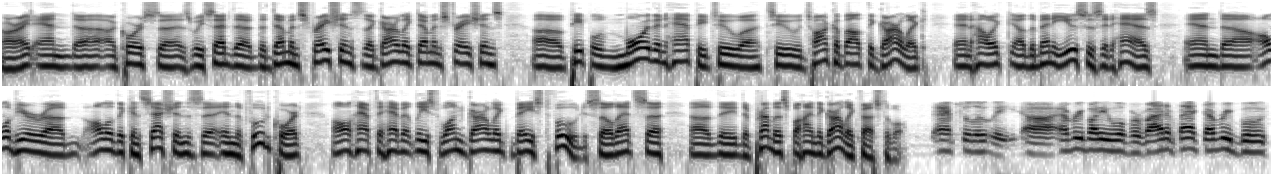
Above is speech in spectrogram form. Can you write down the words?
All right, and uh, of course, uh, as we said, the the demonstrations, the garlic demonstrations, uh, people more than happy to uh, to talk about the garlic and how it, the many uses it has, and uh, all of your uh, all of the concessions in the food court all have to have at least one garlic based food. So that's the the premise behind the garlic festival. Absolutely, everybody will provide. In fact, every booth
